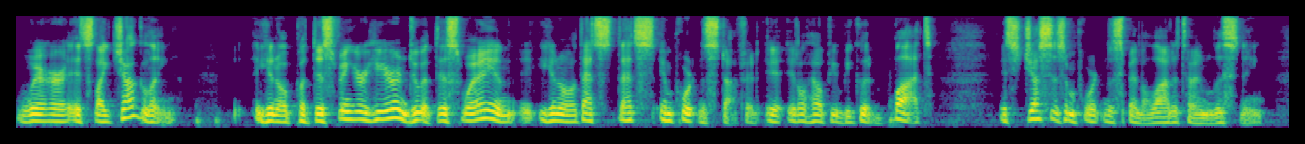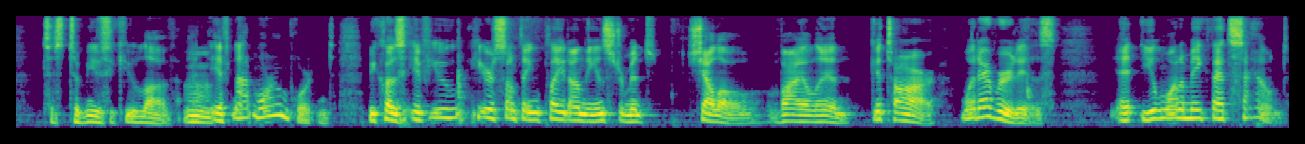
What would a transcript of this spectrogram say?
where it's like juggling. You know, put this finger here and do it this way, and you know that's that's important stuff. It, it it'll help you be good, but it's just as important to spend a lot of time listening to, to music you love, if not more important. Because if you hear something played on the instrument, cello, violin, guitar, whatever it is, eh, you'll want to make that sound.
